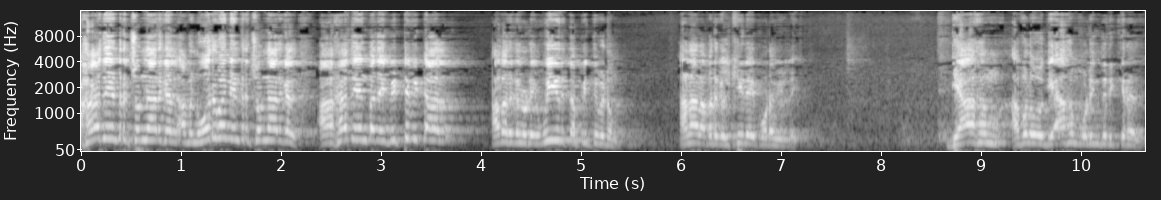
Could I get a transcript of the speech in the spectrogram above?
அகது என்று சொன்னார்கள் அவன் ஒருவன் என்று சொன்னார்கள். அகது என்பதை விட்டுவிட்டால் அவர்களுடைய உயிர் தப்பித்துவிடும். ஆனால் அவர்கள் கீழே போடவில்லை. தியாகம் அவ்வளவு தியாகம் ஒளிந்திருக்கிறது.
